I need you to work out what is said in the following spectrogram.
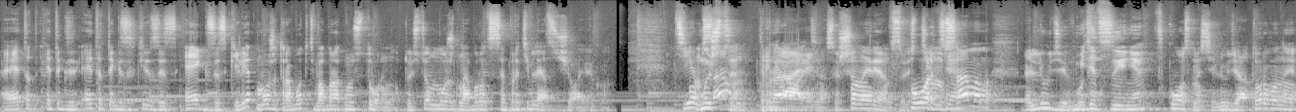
этот, этот, этот экзоскелет, может работать в обратную сторону. То есть он может, наоборот, сопротивляться человеку. Тем Мышцы самым, правильно, совершенно верно. То есть тем спорте. самым люди В медицине. в космосе, люди оторваны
